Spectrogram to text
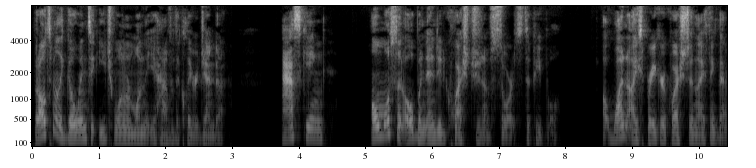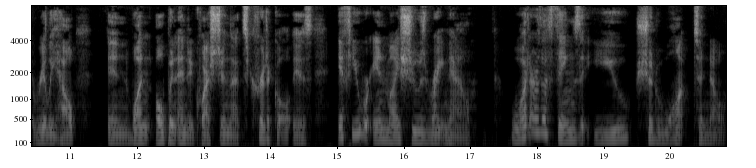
But ultimately, go into each one on one that you have with a clear agenda, asking almost an open ended question of sorts to people. Uh, one icebreaker question I think that really helped, in one open ended question that's critical is if you were in my shoes right now, what are the things that you should want to know?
